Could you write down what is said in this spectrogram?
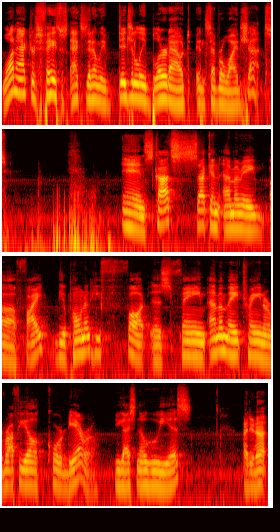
one actor's face was accidentally digitally blurred out in several wide shots. In Scott's second MMA uh, fight, the opponent he fought is famed MMA trainer Rafael Cordero. You guys know who he is? I do not.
